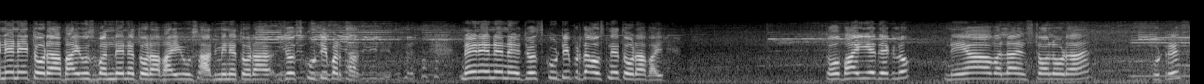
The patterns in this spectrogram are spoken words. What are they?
मैंने नहीं तोड़ा भाई उस बंदे ने तोड़ा भाई उस आदमी ने तोड़ा जो स्कूटी पर था। नहीं नहीं नहीं नहीं जो स्कूटी पर था उसने तोड़ा भाई। तो भाई ये देख लो नया वाला इंस्टॉल हो रहा है फुटरेस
